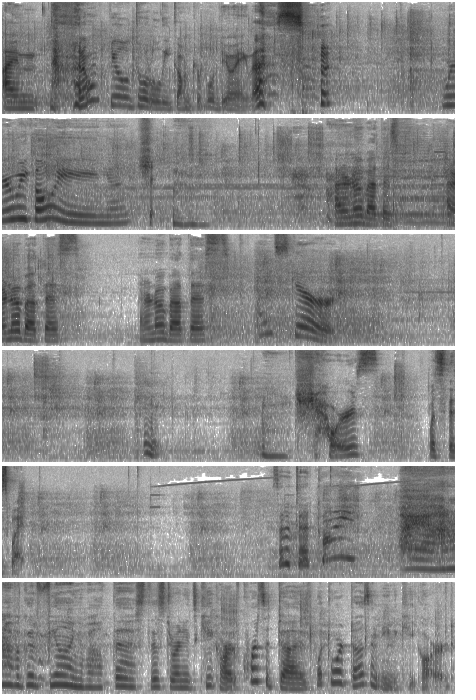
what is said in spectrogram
I'm. I don't feel totally comfortable doing this. Where are we going? Shit. I don't know about this. I don't know about this. I don't know about this. I'm scared. Showers. What's this way? Is that a dead guy? I, I don't have a good feeling about this. This door needs a key card. Of course it does. What door doesn't need a key card?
